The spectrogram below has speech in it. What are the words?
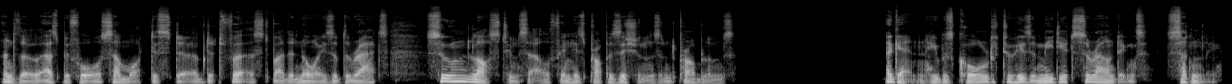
and though, as before, somewhat disturbed at first by the noise of the rats, soon lost himself in his propositions and problems. Again he was called to his immediate surroundings, suddenly,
